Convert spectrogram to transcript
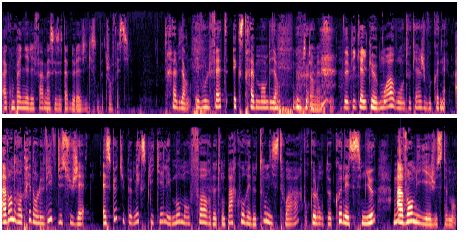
accompagner les femmes à ces étapes de la vie qui sont pas toujours faciles. Très bien. Et vous le faites extrêmement bien Je te remercie. depuis quelques mois, ou en tout cas je vous connais. Avant de rentrer dans le vif du sujet, est-ce que tu peux m'expliquer les moments forts de ton parcours et de ton histoire pour que l'on te connaisse mieux Hmm. avant Millet, justement?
